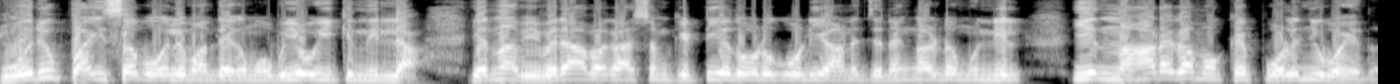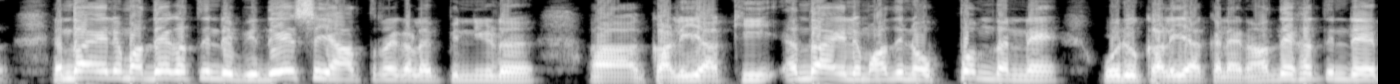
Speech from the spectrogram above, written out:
ഒരു പൈസ പോലും അദ്ദേഹം ഉപയോഗിക്കുന്നില്ല എന്ന വിവരാവകാശം കിട്ടിയതോടുകൂടിയാണ് ജനങ്ങളുടെ മുന്നിൽ ഈ നാടകമൊക്കെ പൊളിഞ്ഞുപോയത് എന്തായാലും അദ്ദേഹത്തിന്റെ വിദേശ യാത്രകളെ പിന്നീട് കളിയാക്കി. എന്തായാലും അതിനൊപ്പം തന്നെ ഒരു കളിയാക്കലായിരുന്നു. അദ്ദേഹത്തിന്റെ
